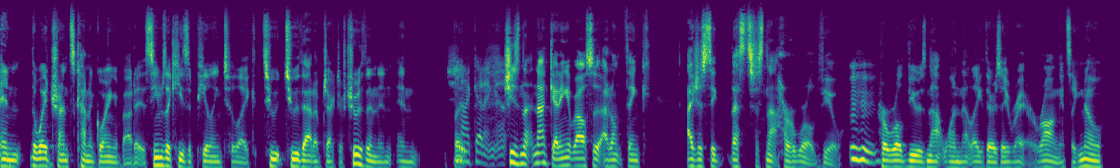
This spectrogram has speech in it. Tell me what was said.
and the way Trent's kind of going about it, it seems like he's appealing to like to to that objective truth, and and, and She's not getting it. she's not not getting it. But also, I don't think I just think that's just not her worldview. Mhm. Her worldview is not one that like there's a right or wrong. It's like no,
